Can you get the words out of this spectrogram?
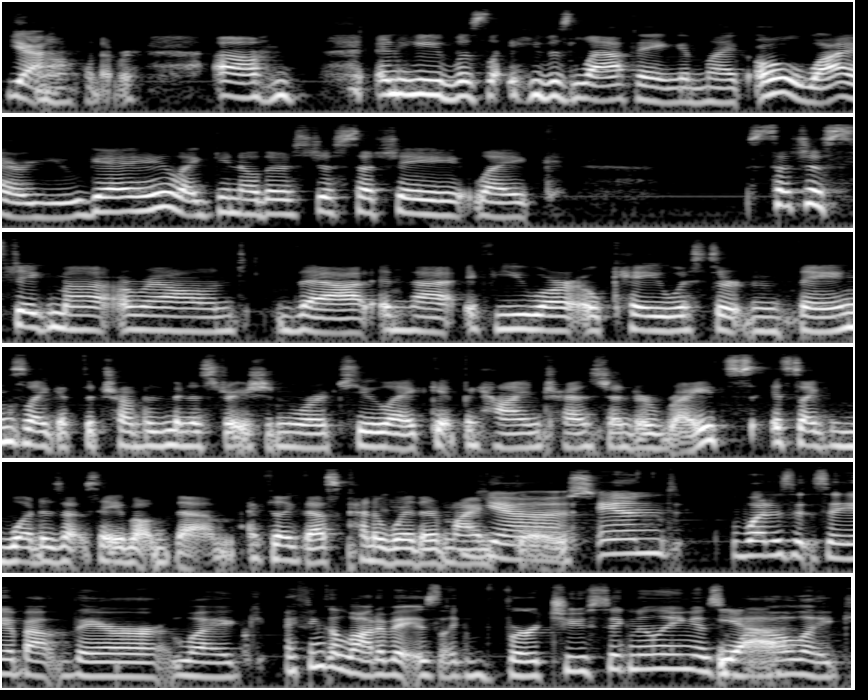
Yeah, oh, whatever. Um, and he was he was laughing and like, oh, why are you gay? Like, you know, there's just such a like such a stigma around that and that if you are okay with certain things like if the trump administration were to like get behind transgender rights it's like what does that say about them i feel like that's kind of where their mind yeah, goes and. What does it say about their like? I think a lot of it is like virtue signaling as Yeah. well, like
